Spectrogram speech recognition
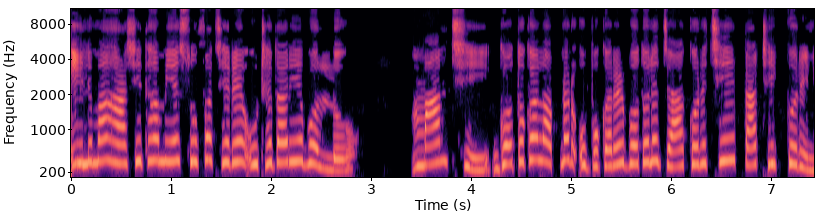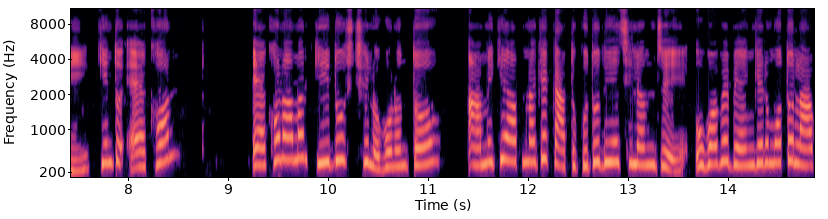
ইলমা হাসি থামিয়ে সোফা ছেড়ে উঠে দাঁড়িয়ে বলল, মানছি, গতকাল আপনার উপকারের বদলে যা করেছি তা ঠিক করিনি, কিন্তু এখন? এখন আমার কি দোষ ছিল বলুন তো? আমি কি আপনাকে কাতুকুতু দিয়েছিলাম যে ওভাবে ব্যাঙ্গের মতো লাভ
